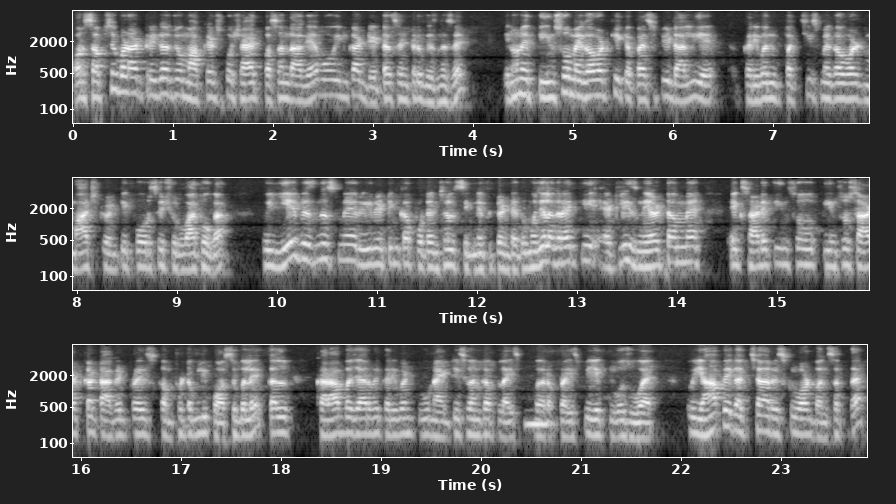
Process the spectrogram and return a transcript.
और सबसे बड़ा ट्रिगर जो मार्केट्स को शायद पसंद आ गया वो इनका डेटा सेंटर बिज़नेस है। इन्होंने 300 मेगावाट की कैपेसिटी डाली है, करीबन 25 मेगावाट मार्च 24 से शुरुआत होगा। तो ये बिज़नेस में री रेटिंग का पोटेंशियल सिग्निफिकेंट है। तो मुझे लग रहा है कि एटलीस्ट नियर टर्म में एक साढ़े तीन सौ तीन सौ साठ का टारगेट प्राइस कंफर्टेबली पॉसिबल है। कल खराब बाज़ार में करीबन टू नाइनटी सेवन का प्राइस प्राइस पे ये क्लोज हुआ है। तो यहाँ पे एक अच्छा रिस्क रिवॉर्ड बन सकता है।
